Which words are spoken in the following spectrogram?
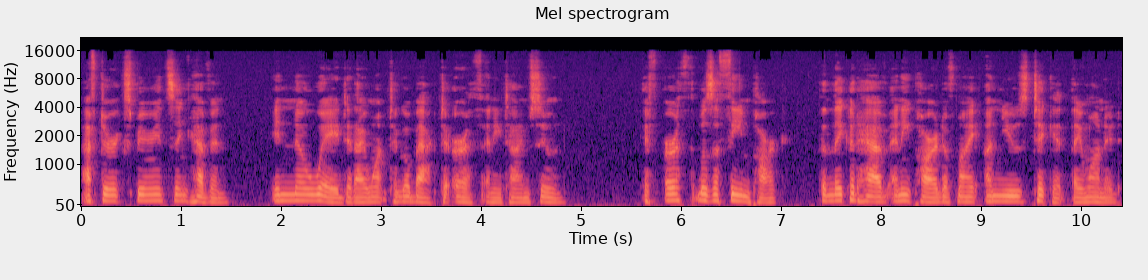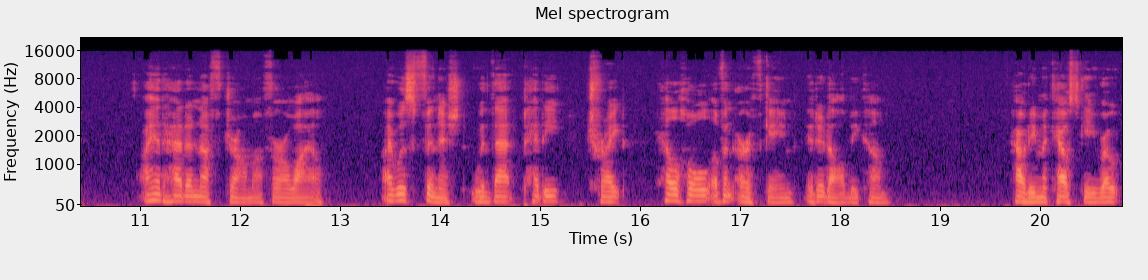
After experiencing heaven, in no way did I want to go back to Earth any time soon. If Earth was a theme park, then they could have any part of my unused ticket they wanted. I had had enough drama for a while. I was finished with that petty, trite hellhole of an Earth game it had all become. Howdy Mikowski wrote,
